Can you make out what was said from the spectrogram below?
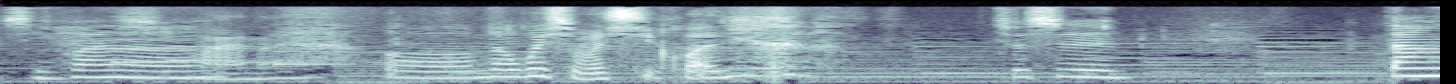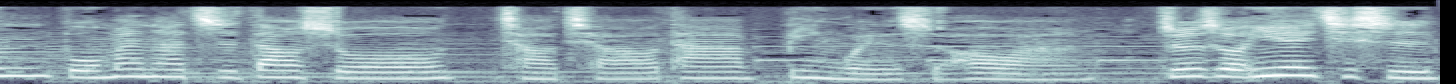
喜欢啊，喜欢啊。哦，那为什么喜欢？就是当伯曼他知道说巧巧她病危的时候啊，就是说，因为其实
